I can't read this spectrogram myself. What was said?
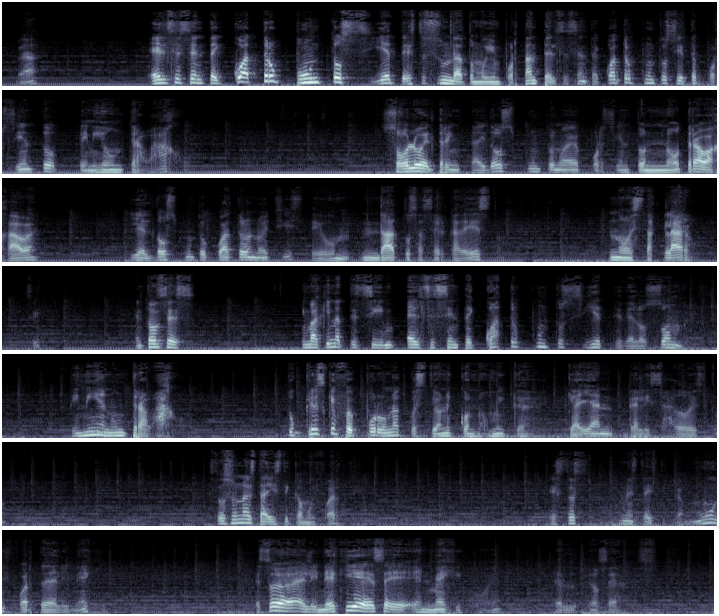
El 64.7, esto es un dato muy importante, el 64.7% tenía un trabajo. Solo el 32.9% no trabajaba y el 2.4% no existe datos acerca de esto. No está claro. Entonces, imagínate si el 64.7% de los hombres tenían un trabajo ¿Tú crees que fue por una cuestión económica que hayan realizado esto? Esto es una estadística muy fuerte. Esto es una estadística muy fuerte del INEGI. Esto, el INEGI es eh, en México, ¿eh? o sea,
